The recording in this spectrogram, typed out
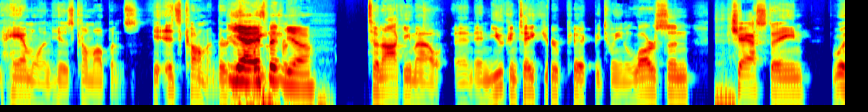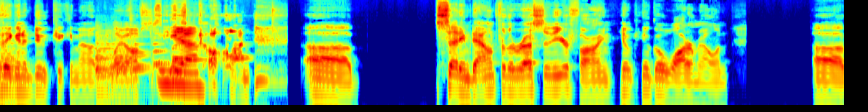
Hamlin his comeuppance. It, it's coming. They're just yeah, It's been the- yeah. to knock him out, and and you can take your pick between Larson, Chastain. What are they gonna do? Kick him out of the playoffs? He's Yeah. gone. Uh, set him down for the rest of the year. Fine, he'll he'll go watermelon. Uh,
